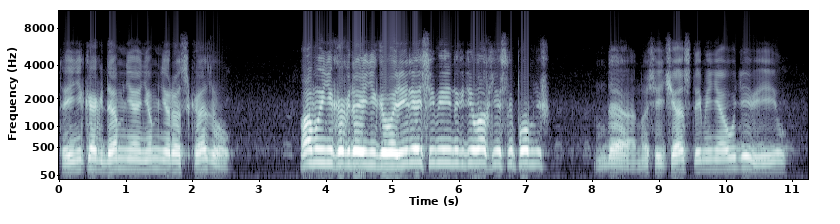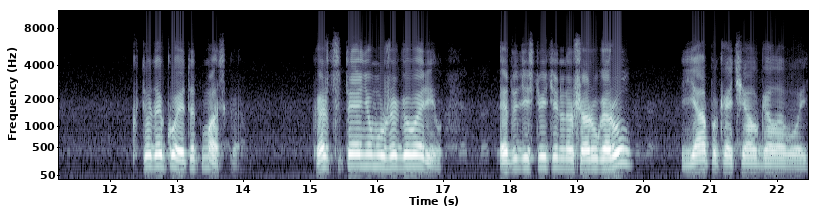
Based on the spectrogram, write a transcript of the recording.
Ты никогда мне о нем не рассказывал». «А мы никогда и не говорили о семейных делах, если помнишь». «Да, но сейчас ты меня удивил». «Кто такой этот Маска?» «Кажется, ты о нем уже говорил. Это действительно Шаругарул?» Я покачал головой.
